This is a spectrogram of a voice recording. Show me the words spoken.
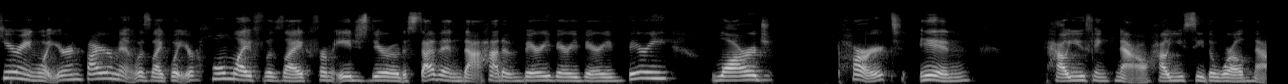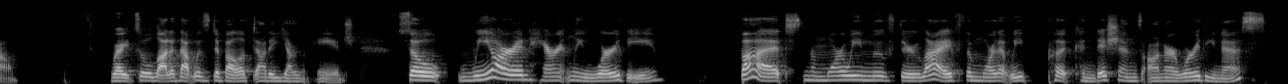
hearing, what your environment was like, what your home life was like from age zero to seven, that had a very, very, very, very large part in how you think now, how you see the world now. Right. So a lot of that was developed at a young age. So we are inherently worthy. But the more we move through life, the more that we put conditions on our worthiness,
